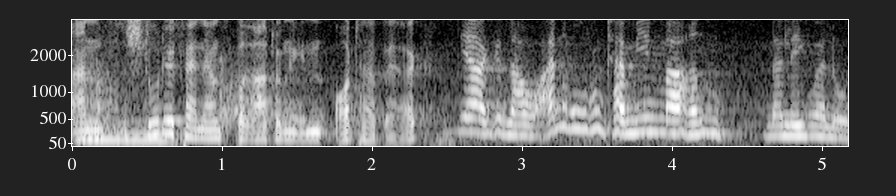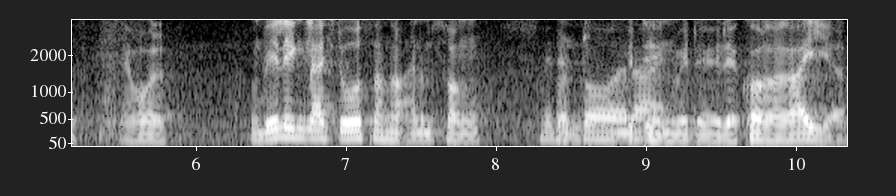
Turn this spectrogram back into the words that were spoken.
ans Studio für Ernährungsberatung in Otterberg. Ja, genau. Anrufen, Termin machen, und dann legen wir los. Jawohl. Und wir legen gleich los nach noch einem Song Mit der Kocherei. mit, den, mit der, der Kocherei hier.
